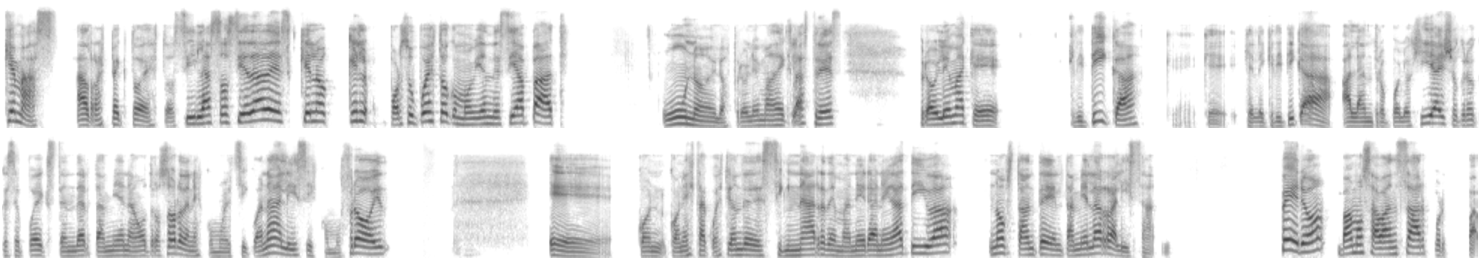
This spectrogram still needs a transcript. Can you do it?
¿Qué más al respecto de esto? Si las sociedades, que lo, que, por supuesto, como bien decía Pat, uno de los problemas de clase 3, problema que critica que, le critica a la antropología y yo creo que se puede extender también a otros órdenes como el psicoanálisis, como Freud, eh, con, esta cuestión de designar de manera negativa, no obstante, él también la realiza. Pero vamos a avanzar,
